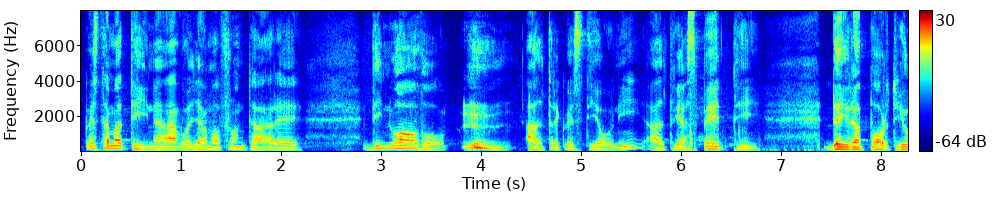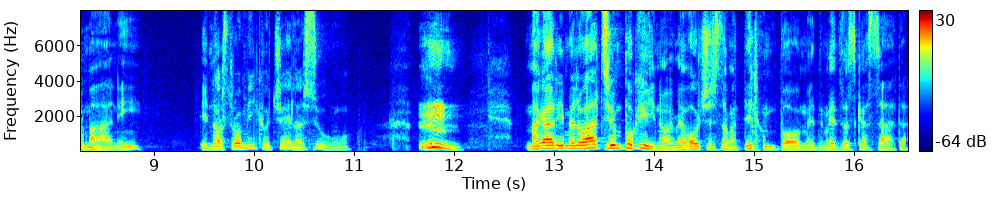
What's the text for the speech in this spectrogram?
Questa mattina vogliamo affrontare di nuovo altre questioni, altri aspetti dei rapporti umani. Il nostro amico c'è lassù? Magari me lo alzi un pochino, la mia voce stamattina è un po' mezzo scassata.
